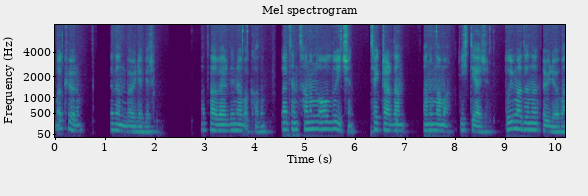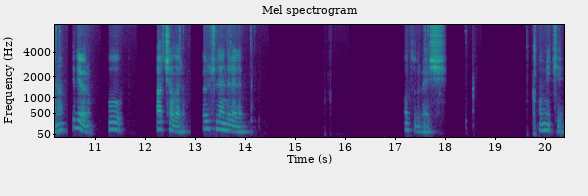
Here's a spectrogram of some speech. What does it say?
Bakıyorum. Neden böyle bir hata verdiğine bakalım. Zaten tanımlı olduğu için tekrardan tanımlama ihtiyacı duymadığını söylüyor bana. Gidiyorum. Bu parçaları ölçülendirelim. 35 12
